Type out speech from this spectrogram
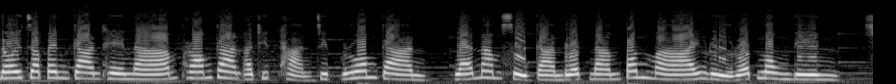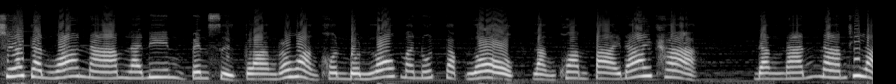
โดยจะเป็นการเทน้ำพร้อมการอธิษฐานจิตร่วมกัน และนำสู่การรดน้ำต้นไม้หรือรดลงดิน เชื่อกันว่าน้ำและดินเป็นสื่อกลางระหว่างคนบนโลกมนุษย์กับโลก หลังความตายได้ค่ะ ดังนั้นน้ำที่ไหล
